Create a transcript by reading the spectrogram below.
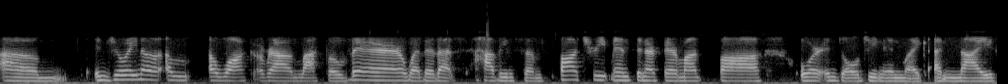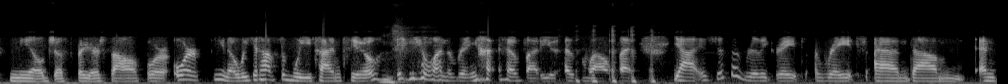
um, enjoying a, a, a, walk around Lac Beauvert, whether that's having some spa treatments in our Fairmont Spa or indulging in like a nice meal just for yourself or, or you know, we could have some we time too mm. if you want to bring a buddy as well. But yeah, it's just a really great rate and, um, and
